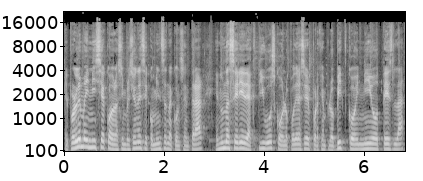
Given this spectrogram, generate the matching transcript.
El problema inicia cuando las inversiones se comienzan a concentrar en una serie de activos como lo podría ser por ejemplo Bitcoin, NIO, Tesla,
